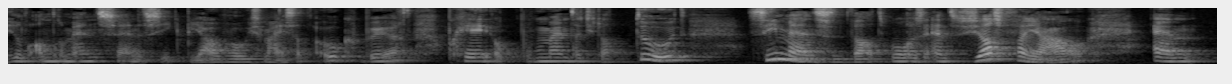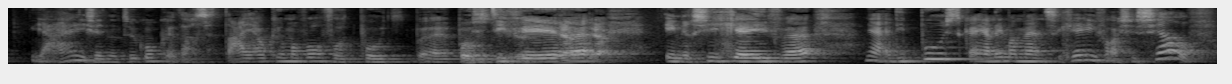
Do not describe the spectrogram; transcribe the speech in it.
heel veel andere mensen. En dat zie ik bij jou, volgens mij is dat ook gebeurd. Op, een op het moment dat je dat doet, zien mensen dat, worden ze enthousiast van jou. En ja, je zit natuurlijk ook, daar sta je ook helemaal voor, voor het po- eh, positiveren, Ja, ja. energie geven. Ja, die boost kan je alleen maar mensen geven als je zelf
